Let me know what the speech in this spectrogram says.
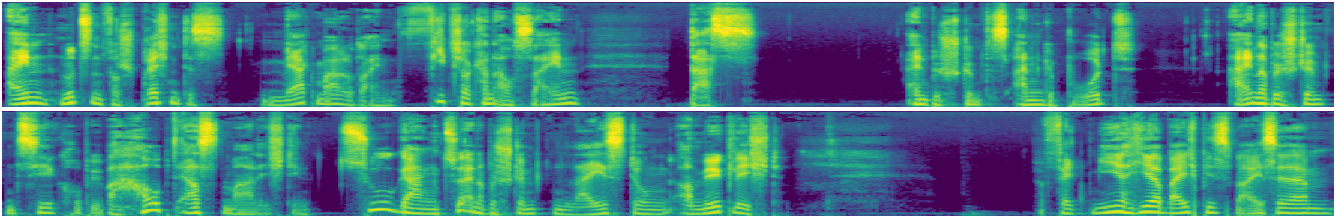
Ein nutzenversprechendes Merkmal oder ein Feature kann auch sein, dass ein bestimmtes Angebot einer bestimmten Zielgruppe überhaupt erstmalig den Zugang zu einer bestimmten Leistung ermöglicht. Fällt mir hier beispielsweise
